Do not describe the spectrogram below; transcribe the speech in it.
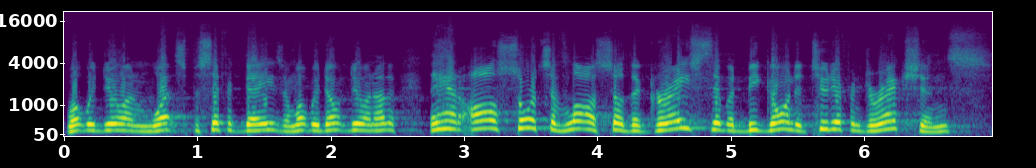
what we do on what specific days and what we don't do on other. They had all sorts of laws. So the grace that would be going to two different directions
